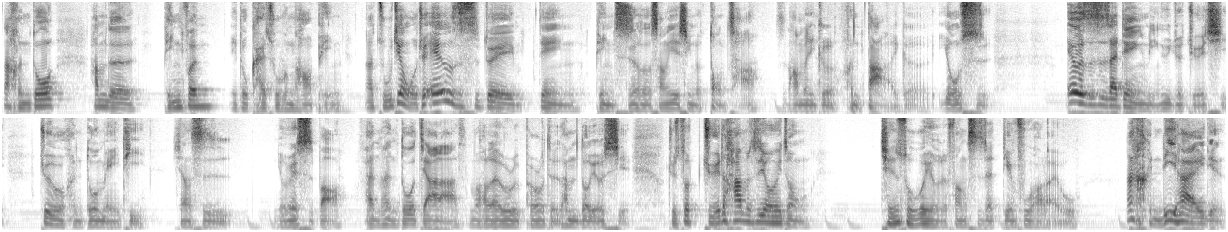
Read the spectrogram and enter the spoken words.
那很多他们的评分也都开出很好评。那逐渐，我觉得 A 二十四对电影品质和商业性的洞察是他们一个很大的一个优势。A 二十四在电影领域的崛起，就有很多媒体，像是纽约时报。很很多家啦，什么 Hollywood Reporter，他们都有写，就说觉得他们是用一种前所未有的方式在颠覆好莱坞。那很厉害一点，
